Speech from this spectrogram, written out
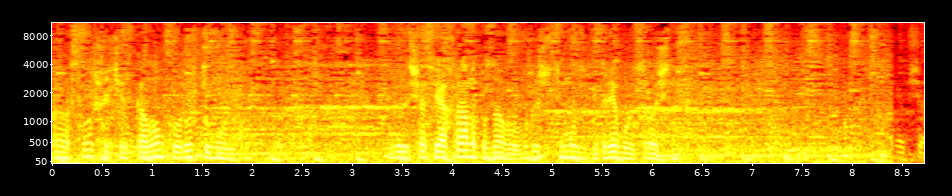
э, слушает через колонку русскую музыку. Говорит, сейчас я охрану позову, выключите музыку, требуют срочно. В общем,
